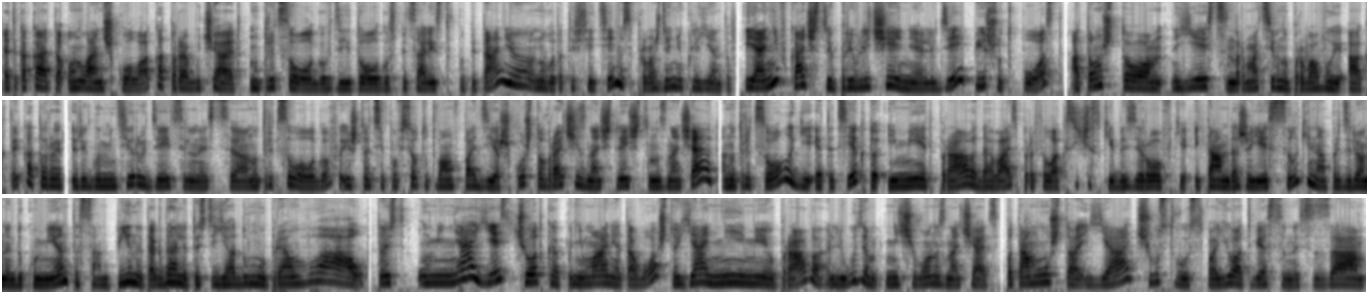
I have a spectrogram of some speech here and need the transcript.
это какая-то онлайн-школа, которая обучает нутрициологов, диетологов, специалистов по питанию, ну вот этой всей теме сопровождению клиентов. И они в качестве привлечения людей пишут пост о том, что есть нормативно-правовые акты, которые регламентируют деятельность э, нутрициологов, и что типа все тут вам в поддержку, что врачи, значит, лечат и назначают, а нутрициологи это те, кто имеет право давать профилактические дозировки. И там даже есть ссылки на определенные документы, санпин и так далее. То есть я думаю, прям вау. То есть у меня есть четкое понимание того, что я не имею права людям ничего назначать, потому что я чувствую свою ответственность за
